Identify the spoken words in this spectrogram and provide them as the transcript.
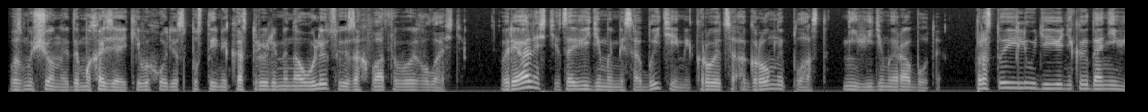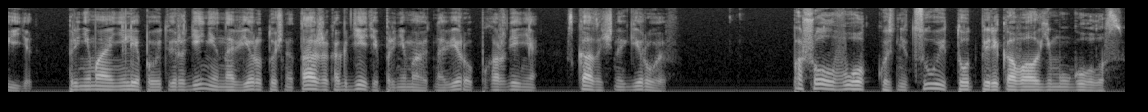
возмущенные домохозяйки выходят с пустыми кастрюлями на улицу и захватывают власть. В реальности за видимыми событиями кроется огромный пласт невидимой работы. Простые люди ее никогда не видят, принимая нелепые утверждения на веру точно так же, как дети принимают на веру похождения сказочных героев. Пошел волк к кузнецу, и тот перековал ему голос.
